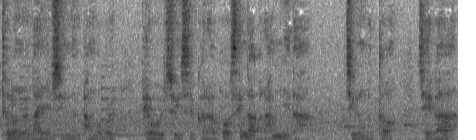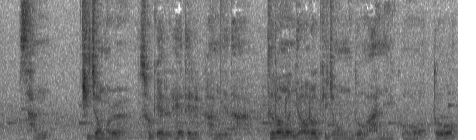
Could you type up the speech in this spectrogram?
드론을 날릴 수 있는 방법을 배울 수 있을 거라고 생각을 합니다. 지금부터 제가 산 기종을 소개를 해드릴까 합니다. 드론은 여러 기종도 많이 있고 또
